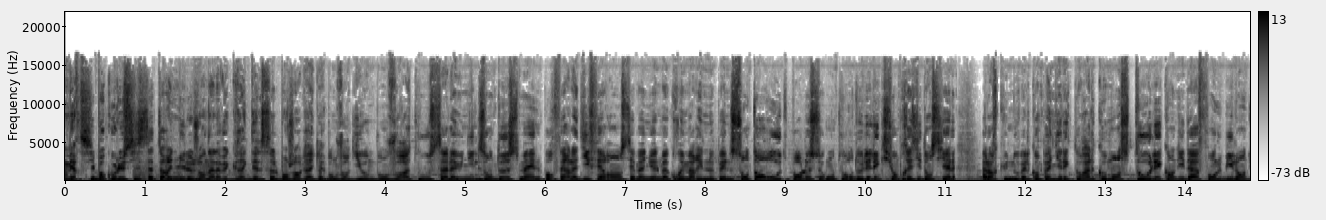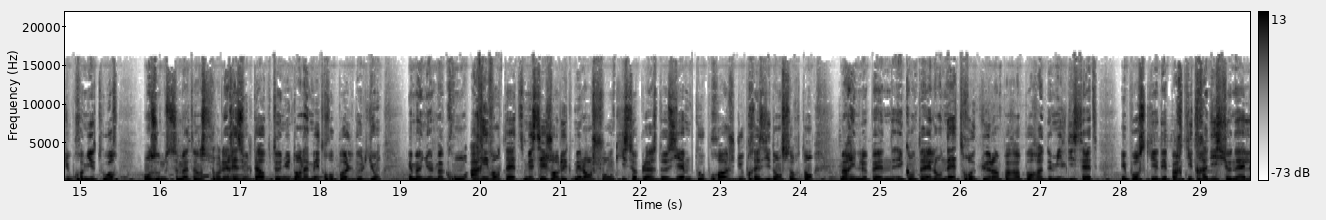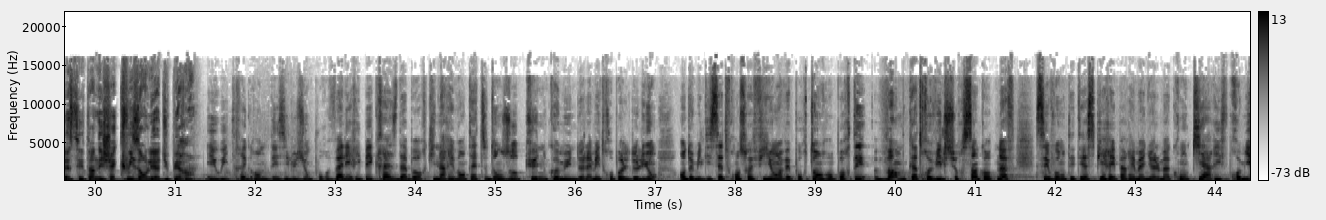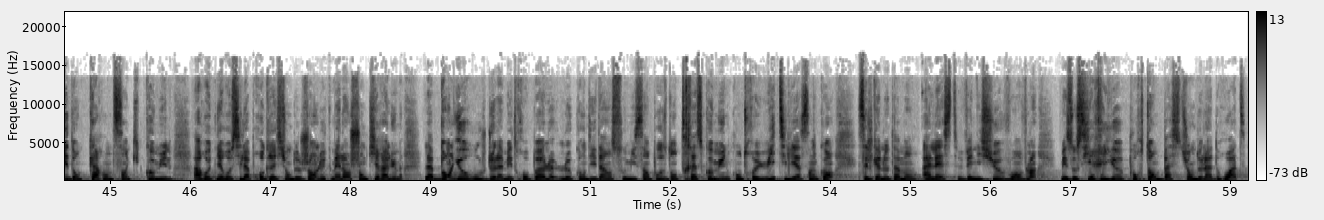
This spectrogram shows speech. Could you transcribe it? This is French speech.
Merci beaucoup Lucie. 7h30 le journal avec Greg Delsol. Bonjour Greg. Bonjour Guillaume, bonjour à tous. À la une, ils ont deux semaines pour faire la différence. Emmanuel Macron et Marine Le Pen sont en route pour le second tour de l'élection présidentielle. Alors qu'une nouvelle campagne électorale commence, tous les candidats font le bilan du premier tour. On zoome ce matin sur les résultats obtenus dans la métropole de Lyon. Emmanuel Macron arrive en tête, mais c'est Jean-Luc Mélenchon qui se place deuxième, tout proche du président sortant. Marine Le Pen est quant à elle en net recul hein, par rapport à 2017. Et pour ce qui est des partis traditionnels, un échec cuisant, Léa Dupérin. Et oui, très grande désillusion pour Valérie Pécresse d'abord, qui n'arrive en tête dans aucune commune de la métropole de Lyon. En 2017, François Fillon avait pourtant remporté 24 villes sur 59. Ces voix ont été aspirées par Emmanuel Macron, qui arrive premier dans 45 communes. À retenir aussi la progression de Jean-Luc Mélenchon, qui rallume la banlieue rouge de la métropole. Le candidat insoumis s'impose dans 13 communes contre 8 il y a 5 ans. C'est le cas notamment à l'Est, Vénissieux, Vaux-en-Velin, mais aussi Rieux, pourtant bastion de la droite.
